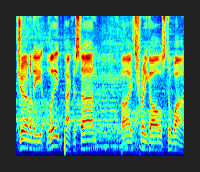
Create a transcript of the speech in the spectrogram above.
Germany lead Pakistan by three goals to one.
